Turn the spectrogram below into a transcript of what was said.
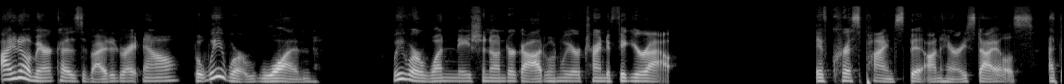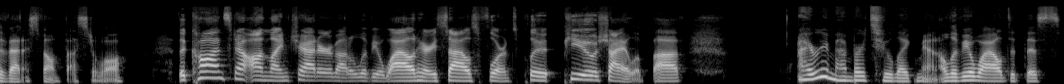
I know America is divided right now, but we were one. We were one nation under God when we were trying to figure out if Chris Pine spit on Harry Styles at the Venice Film Festival the constant online chatter about Olivia Wilde, Harry Styles, Florence Pugh, Shia LaBeouf. I remember too, like, man, Olivia Wilde did this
